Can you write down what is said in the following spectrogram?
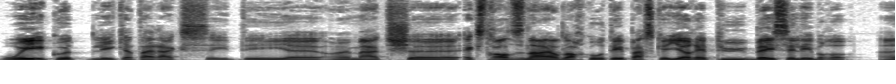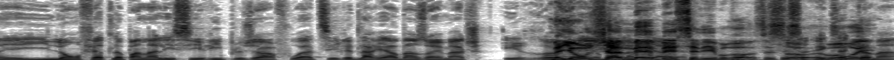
Oui, écoute, les Cataractes, c'était euh, un match euh, extraordinaire de leur côté parce qu'ils auraient pu baisser les bras. hein. Ils l'ont fait là, pendant les séries plusieurs fois, tirer de l'arrière dans un match et revenir Mais ils ont par jamais baissé les bras, c'est ça. Oui. exactement.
